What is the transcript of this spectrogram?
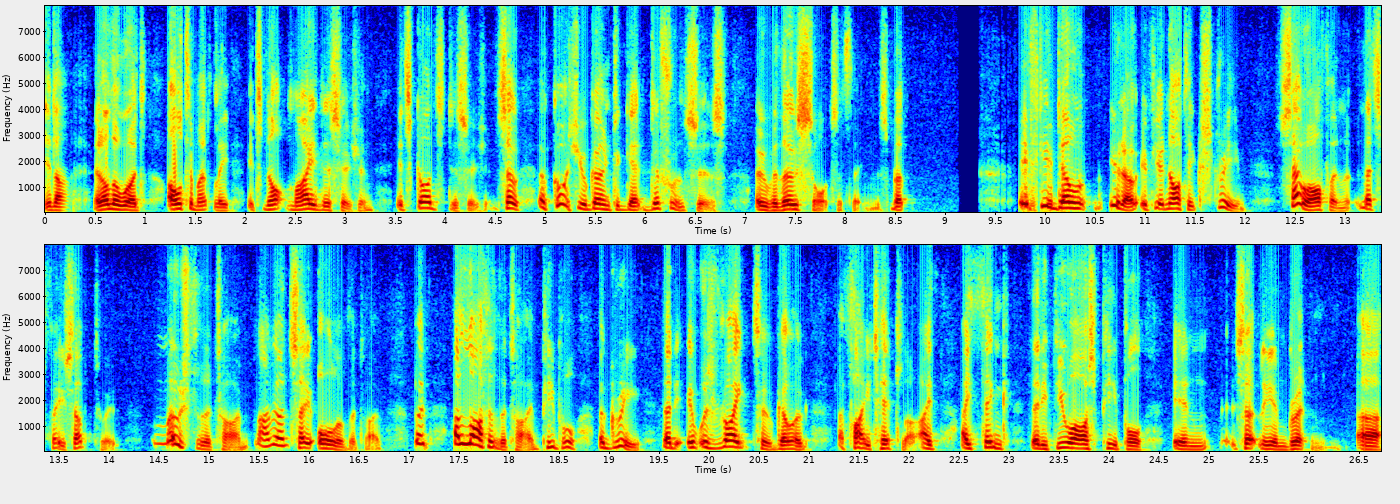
You know, in other words, ultimately, it's not my decision, it's God's decision. So, of course, you're going to get differences over those sorts of things. But if you don't, you know, if you're not extreme, so often, let's face up to it, most of the time, I won't say all of the time, but a lot of the time, people agree that it was right to go and fight Hitler. I, I think that if you ask people in, certainly in Britain, uh,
